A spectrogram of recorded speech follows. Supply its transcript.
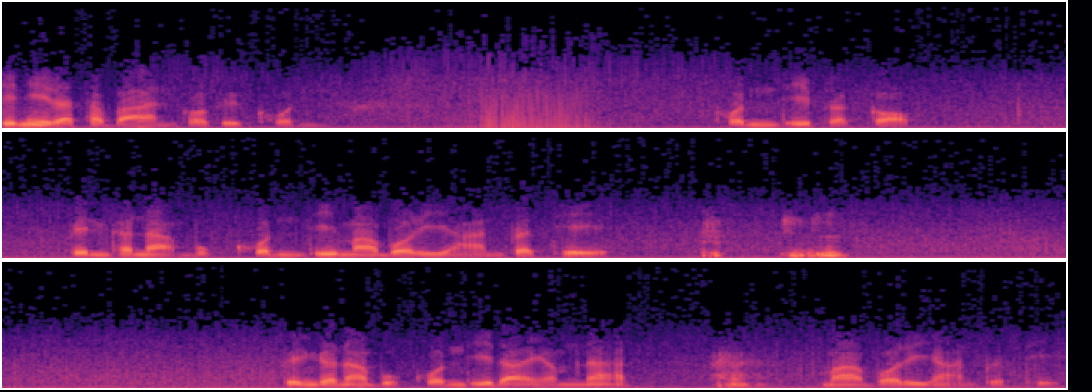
ทีนี้รัฐบาลก็คือคน คนที่ประกอบ เป็นคณะบุคคลที่มาบริหารประเทศ เป็นคณะบุคคลที่ได้อำนาจมาบริหารประเทศ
